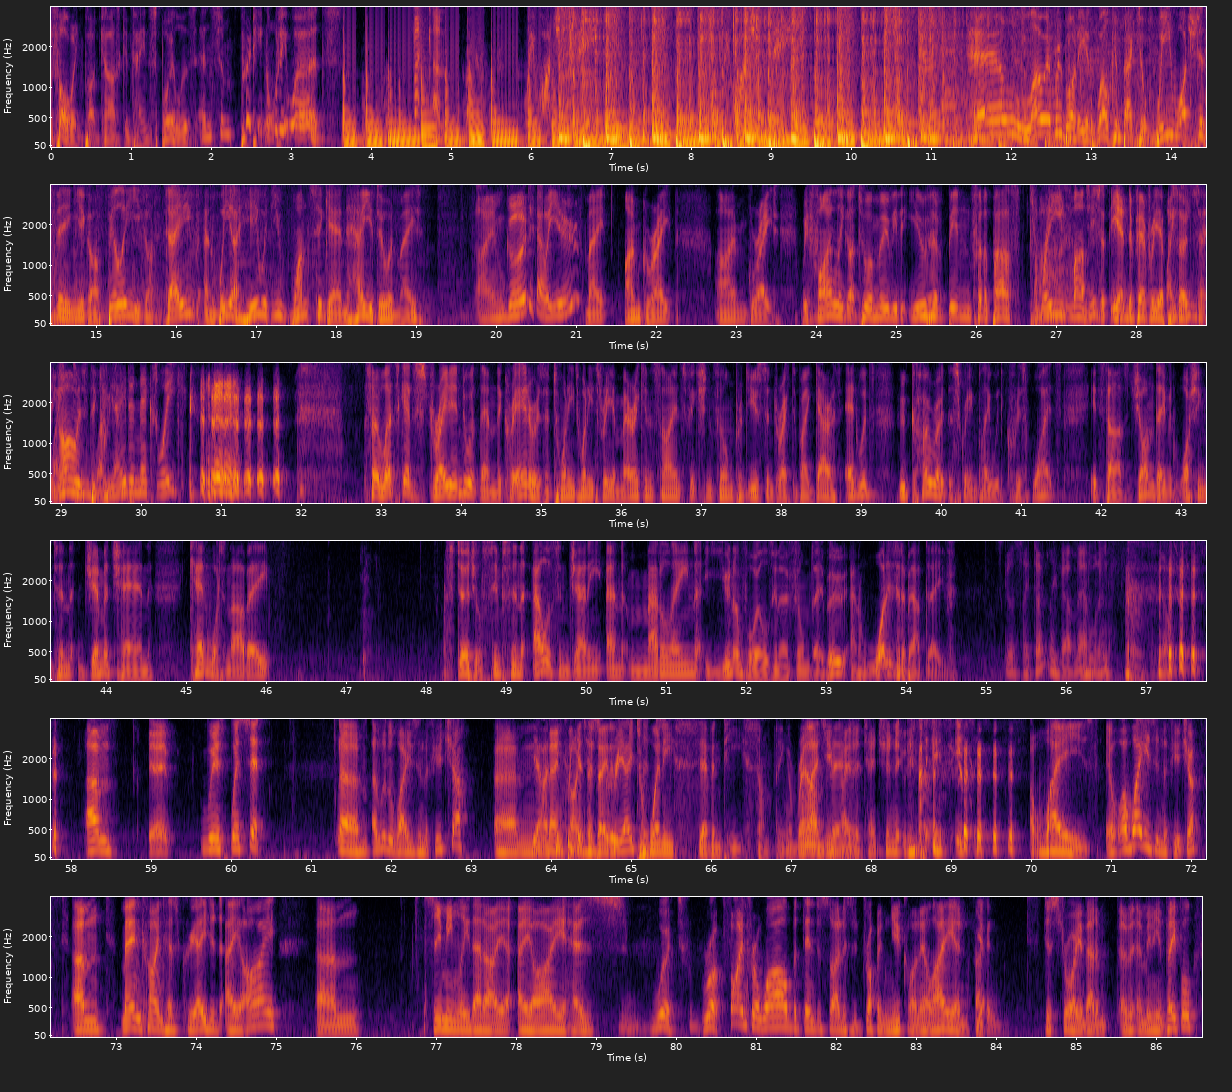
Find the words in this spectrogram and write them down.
The following podcast contains spoilers and some pretty naughty words. Fuck cunt. We watch thing. We watch thing. Hello, everybody, and welcome back to We Watched a Thing. You got Billy, you got Dave, and we are here with you once again. How you doing, mate? I'm good. How are you? Mate, I'm great. I'm great. We finally got to a movie that you have been for the past three Ah, months at the end of every episode waiting, saying, waiting, "Oh, is the waiting." creator next week?" so let's get straight into it then. The Creator is a 2023 American science fiction film produced and directed by Gareth Edwards, who co-wrote the screenplay with Chris Weitz. It stars John David Washington, Gemma Chan, Ken Watanabe, Sturgill Simpson, Allison Janney, and Madeleine Yuna Voyles in her film debut. And what is it about, Dave? I was going to say, don't leave out Madeline. um, we're we're set um, a little ways in the future. Um, Yeah, I think we get the date created- 2070 something around Glad you there. paid attention. It was it's it's a ways a ways in the future. Um, mankind has created AI. Um, seemingly, that AI has worked fine for a while, but then decided to drop a nuke on LA and fucking destroy about a, a- a million people.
